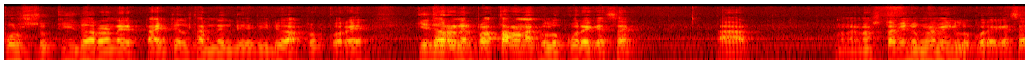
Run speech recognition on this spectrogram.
পরশু কি ধরনের টাইটেল থামনেল দিয়ে ভিডিও আপলোড করে, কি ধরনের প্রতারণাগুলো করে গেছে আর মানে নষ্টামি নোংরামিগুলো করে গেছে,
